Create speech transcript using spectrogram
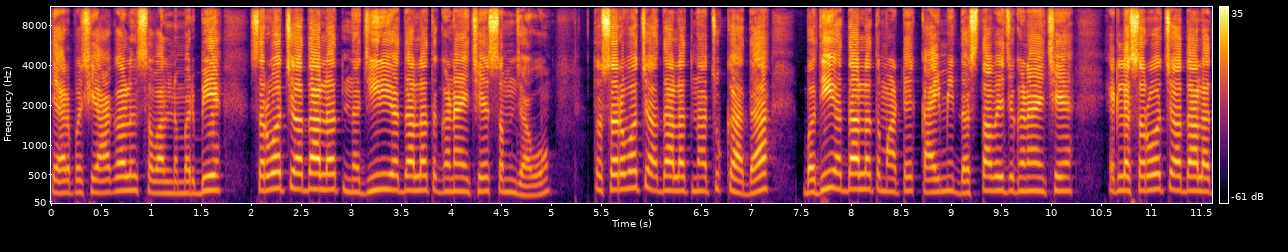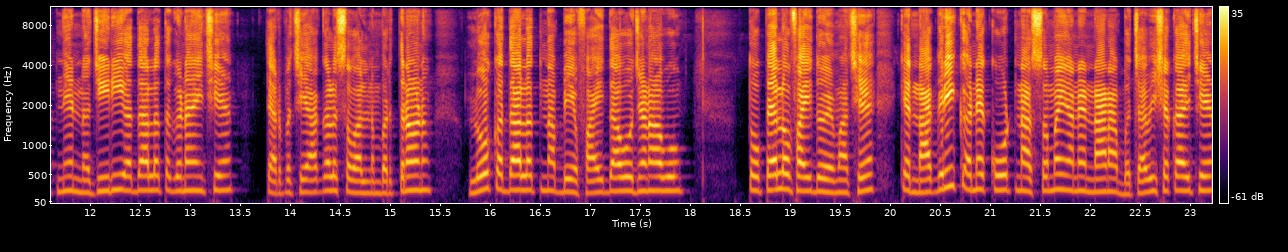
ત્યાર પછી આગળ સવાલ નંબર બે, સર્વોચ્ચ અદાલત નજીરી અદાલત ગણાય છે, સમજાવો. તો સર્વોચ્ચ અદાલતના ચુકાદા બધી અદાલત માટે કાયમી દસ્તાવેજ ગણાય છે. એટલે સર્વોચ્ચ અદાલતને નજીરી અદાલત ગણાય છે. ત્યાર પછી આગળ સવાલ નંબર ત્રણ, લોક અદાલતના બે ફાયદાઓ જણાવો. તો પહેલો ફાયદો એમાં છે કે નાગરિક અને કોર્ટના સમય અને નાણાં બચાવી શકાય છે.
